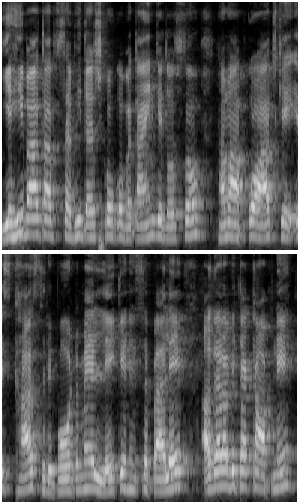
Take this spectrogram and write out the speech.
यही बात आप सभी दर्शकों को बताएँगे दोस्तों। हम आपको आज के इस खास रिपोर्ट में, लेकिन इससे पहले अगर अभी तक आपने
